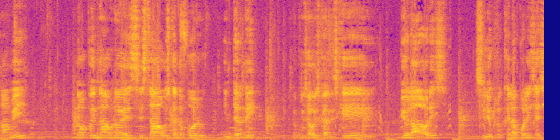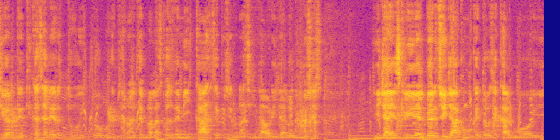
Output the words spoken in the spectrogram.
A mí, no, pues nada, una vez estaba buscando por internet, me puse a buscar es que violadores. Sí. Yo creo que la policía cibernética se alertó y todo porque empezaron a temblar las cosas de mi casa, se pusieron así a brillar las luces. Y ya escribí el verso y ya como que todo se calmó y.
